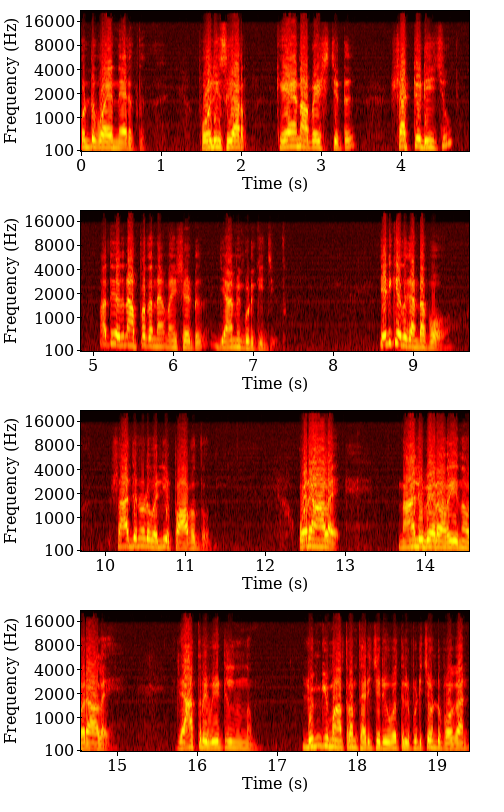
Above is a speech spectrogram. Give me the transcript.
കൊണ്ടുപോയ നേരത്ത് പോലീസുകാർ കേണ അപേക്ഷിച്ചിട്ട് ഷർട്ട് ഇടിയിച്ചു അദ്ദേഹത്തിന് അപ്പം തന്നെ മജിസ്ട്രേറ്റ് ജാമ്യം കൊടുക്കുകയും ചെയ്തു. എനിക്കത് കണ്ടപ്പോൾ ഷാജനോട് വലിയ പാപം തോന്നി. ഒരാളെ നാലു പേർ അറിയുന്ന ഒരാളെ രാത്രി വീട്ടിൽ നിന്നും ലുങ്കി മാത്രം ധരിച്ച രൂപത്തിൽ പിടിച്ചുകൊണ്ട് പോകാൻ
